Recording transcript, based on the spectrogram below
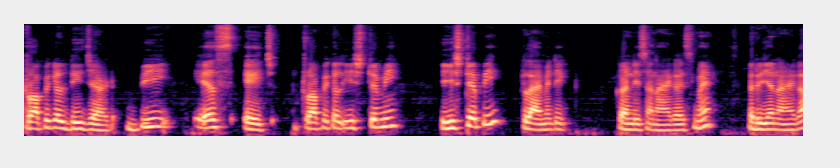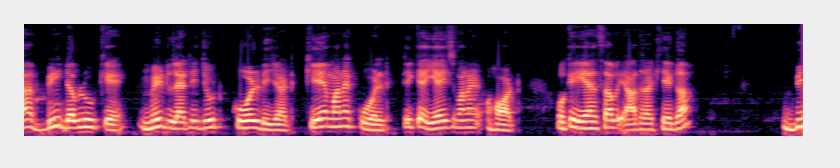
tropical desert B S H tropical steppe steppe climatic condition आएगा इसमें. रीजन आएगा B W K mid latitude cold desert के माने कोल्ड ठीक है? यही माने हॉट ओके यह सब याद रखिएगा. B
